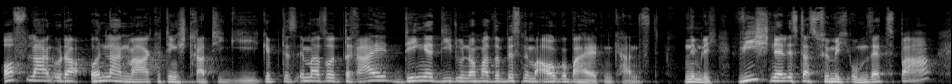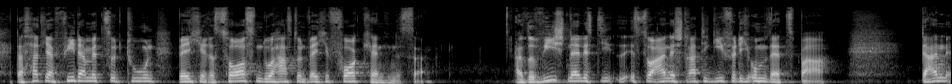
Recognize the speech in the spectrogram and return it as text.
Offline- oder Online-Marketing-Strategie gibt es immer so drei Dinge, die du nochmal so ein bisschen im Auge behalten kannst. Nämlich, wie schnell ist das für mich umsetzbar? Das hat ja viel damit zu tun, welche Ressourcen du hast und welche Vorkenntnisse. Also wie schnell ist, die, ist so eine Strategie für dich umsetzbar? Dann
